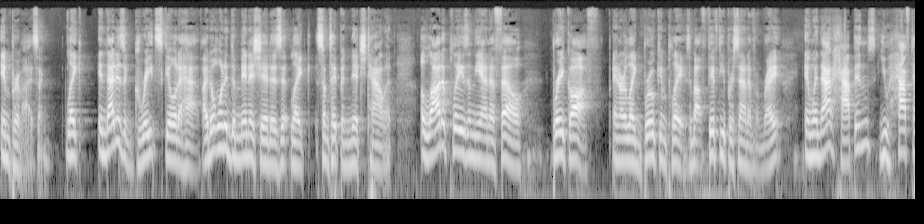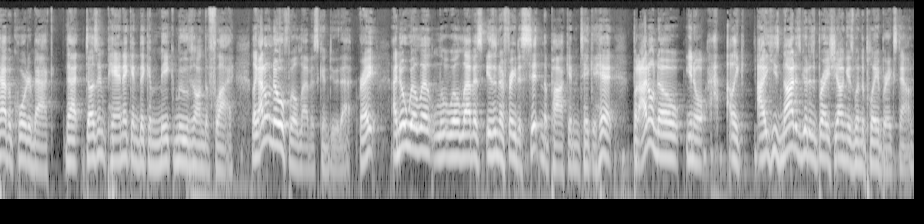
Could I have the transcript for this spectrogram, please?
improvising. Like, and that is a great skill to have. I don't want to diminish it as it like some type of niche talent. A lot of plays in the NFL break off and are like broken plays, about 50% of them, right? And when that happens, you have to have a quarterback that doesn't panic and they can make moves on the fly. Like I don't know if Will Levis can do that, right? I know Will Le- Will Levis isn't afraid to sit in the pocket and take a hit, but I don't know, you know, like I, he's not as good as Bryce Young is when the play breaks down.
